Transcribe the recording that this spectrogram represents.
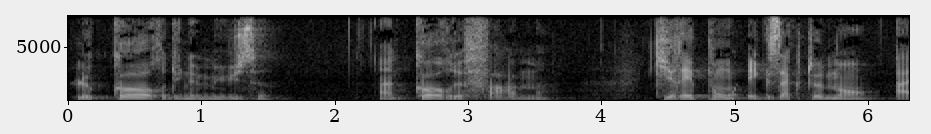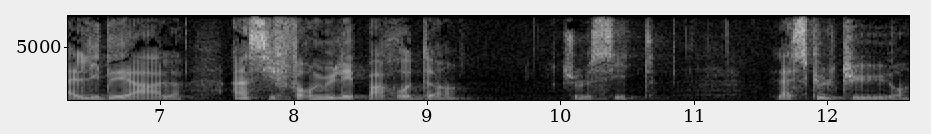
le corps d'une muse, un corps de femme, qui répond exactement à l'idéal ainsi formulé par Rodin, je le cite, La sculpture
